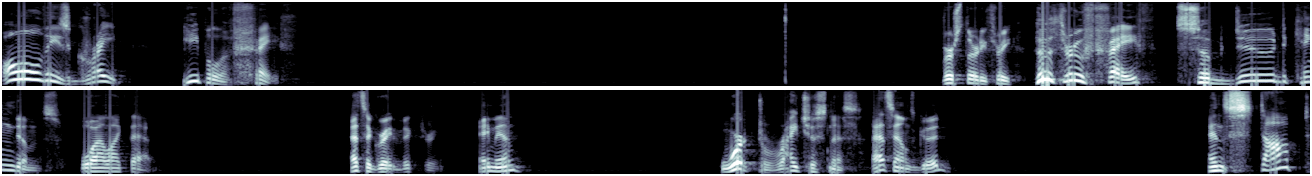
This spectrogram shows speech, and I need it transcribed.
All these great people of faith. Verse 33 Who through faith subdued kingdoms. Boy, I like that. That's a great victory. Amen. Worked righteousness. That sounds good. And stopped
